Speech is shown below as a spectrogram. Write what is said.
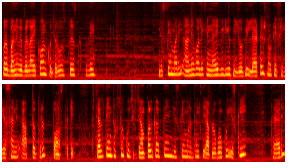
पर बने हुए बेल आइकॉन को ज़रूर प्रेस कर दें। जिससे हमारी आने वाले के नए वीडियो की जो भी लेटेस्ट नोटिफिकेशन है, आप तक तुरंत पहुँच सके। तो चलते हैं दोस्तों, कुछ एग्जांपल करते हैं, जिसके माध्यम से आप लोगों को इसकी तैयारी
